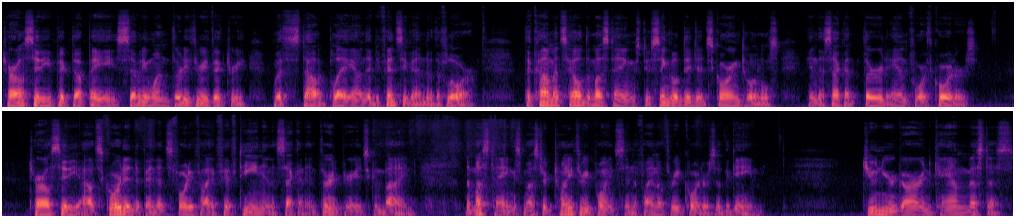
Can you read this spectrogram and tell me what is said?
Charles City picked up a 71 33 victory with stout play on the defensive end of the floor. The Comets held the Mustangs to single digit scoring totals in the second, third, and fourth quarters. Charles City outscored Independence 45 15 in the second and third periods combined. The Mustangs mustered 23 points in the final three quarters of the game. Junior guard Cam Mestas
